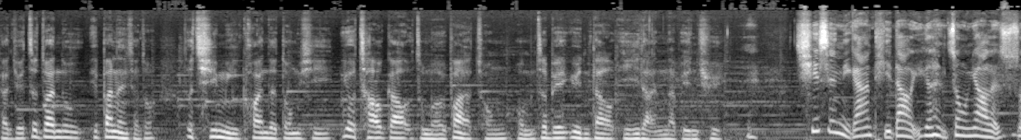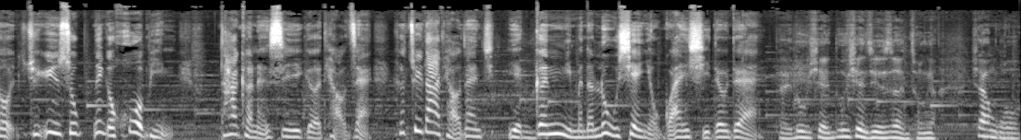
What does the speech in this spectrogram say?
感觉这段路一般人想说，这七米宽的东西又超高，怎么办法从我们这边运到宜兰那边去？嗯，其实你刚刚提到一个很重要的是说，去运输那个货品，它可能是一个挑战，可最大挑战也跟你们的路线有关系，对不对？对，路线路线其实是很重要。像我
